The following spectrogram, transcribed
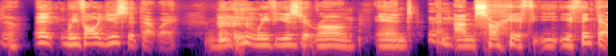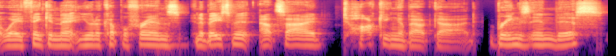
Yeah. And we've all used it that way. Mm-hmm. we've used it wrong. And I'm sorry if you you think that way, thinking that you and a couple friends in a basement outside talking about God brings in this.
